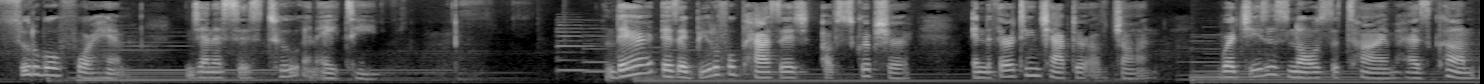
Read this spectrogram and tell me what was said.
suitable for him. Genesis 2 and 18. There is a beautiful passage of scripture in the 13th chapter of John where Jesus knows the time has come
